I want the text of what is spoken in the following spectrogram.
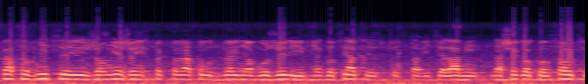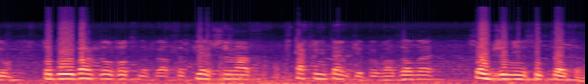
pracownicy i żołnierze Inspektoratu Uzbrojenia włożyli w negocjacje z przedstawicielami naszego konsorcjum. To były bardzo owocne prace, pierwszy raz w takim tempie prowadzone z olbrzymim sukcesem.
